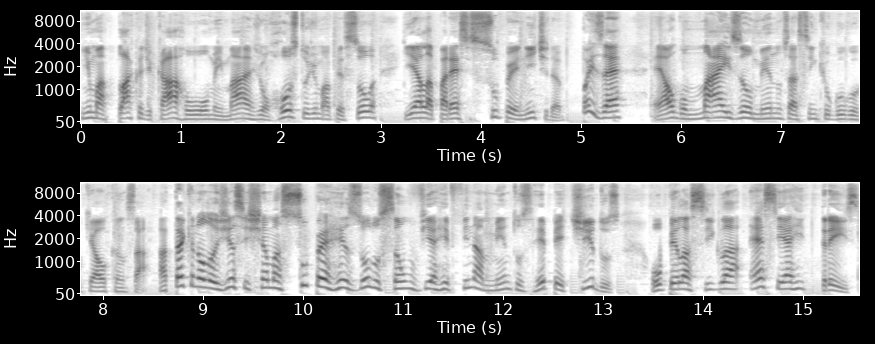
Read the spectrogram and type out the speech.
em uma placa de carro ou uma imagem, o rosto de uma pessoa e ela parece super nítida? Pois é, é algo mais ou menos assim que o Google quer alcançar. A tecnologia se chama Super Resolução via refinamentos repetidos, ou pela sigla SR3,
